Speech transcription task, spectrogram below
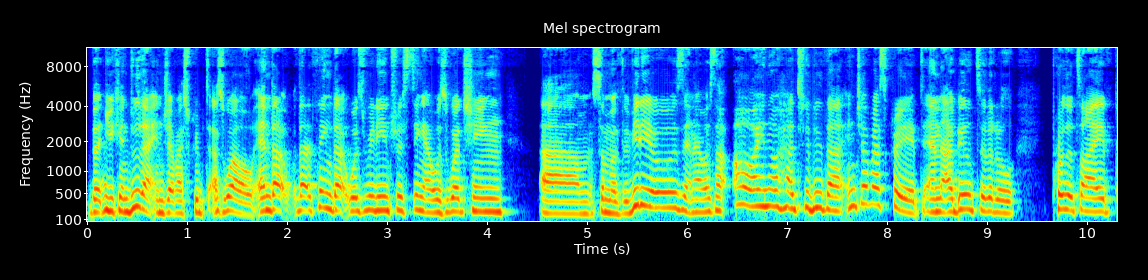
But you can do that in JavaScript as well. And that, that thing that was really interesting, I was watching um, some of the videos and I was like, oh, I know how to do that in JavaScript. And I built a little prototype.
